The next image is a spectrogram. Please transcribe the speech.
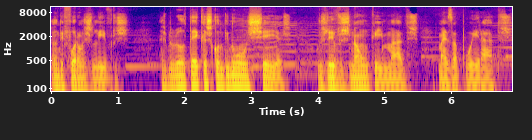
Onde foram os livros? As bibliotecas continuam cheias, os livros não queimados, mas apoeirados.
